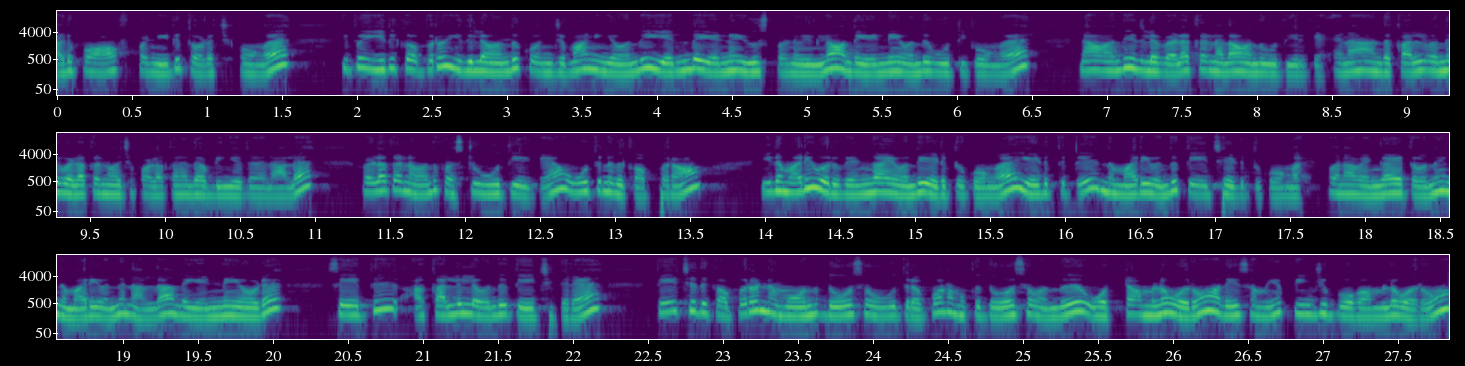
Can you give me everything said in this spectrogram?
அடுப்பை ஆஃப் பண்ணிவிட்டு தொடச்சிக்கோங்க. இப்போ இதுக்கப்புறம் இதில் வந்து கொஞ்சமாக நீங்கள் வந்து எந்த எண்ணெய் யூஸ் பண்ணுவீங்களோ அந்த எண்ணெயை வந்து ஊற்றிக்கோங்க நான் வந்து இதில் விளக்கெண்ணெய் தான் வந்து ஊற்றிருக்கேன் ஏன்னா அந்த கல் வந்து விளக்கெண்ணெய் வச்சு பழக்கினது அப்படிங்கிறதுனால விளக்கெண்ணெய் வந்து ஃபஸ்ட்டு ஊற்றிருக்கேன் ஊற்றினதுக்கப்புறம் இதை மாதிரி ஒரு வெங்காயம் வந்து எடுத்துக்கோங்க. எடுத்துகிட்டு இந்த மாதிரி வந்து தேய்ச்சி எடுத்துக்கோங்க. இப்போ நான் வெங்காயத்தை வந்து இந்த மாதிரி வந்து நல்லா அந்த எண்ணெயோட சேர்த்து கல்லில் வந்து தேய்ச்சிக்கிறேன். தேய்ச்சதுக்கப்புறம் நம்ம வந்து தோசை ஊற்றுறப்போ நமக்கு தோசை வந்து ஒட்டாமலும் வரும். அதே சமயம் பிஞ்சு போகாமலும் வரும்.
